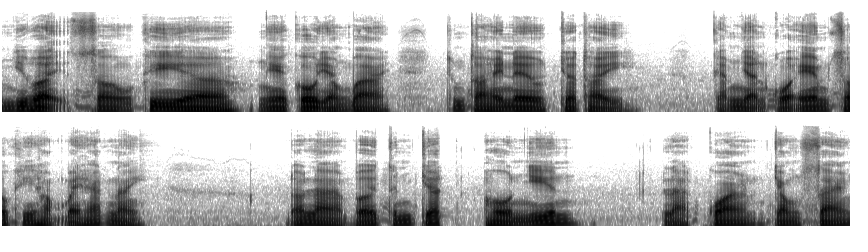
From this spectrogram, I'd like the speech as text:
Như vậy, sau khi uh, nghe cô giảng bài, chúng ta hãy nêu cho thầy cảm nhận của em sau khi học bài hát này. Đó là với tính chất hồn nhiên, lạc quan, trong sáng,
